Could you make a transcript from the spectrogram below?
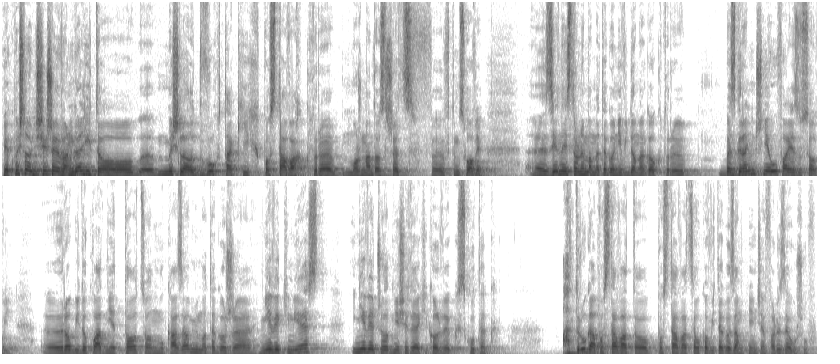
Jak myślę o dzisiejszej Ewangelii, to e, myślę o dwóch takich postawach, które można dostrzec w, w tym słowie. E, z jednej strony mamy tego niewidomego, który bezgranicznie ufa Jezusowi. E, robi dokładnie to, co on mu kazał, mimo tego, że nie wie, kim jest i nie wie, czy odniesie to jakikolwiek skutek. A druga postawa to postawa całkowitego zamknięcia faryzeuszów.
